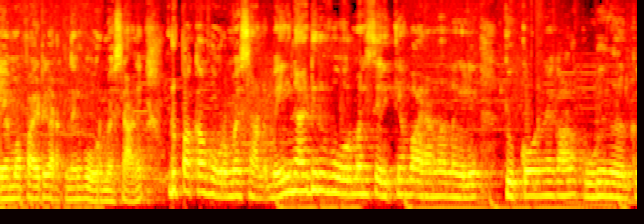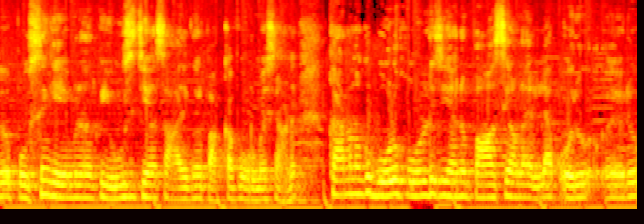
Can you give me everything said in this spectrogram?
എം എഫ് ആയിട്ട് കിടക്കുന്ന ഒരു ഫോർമേഷനാണ് ഒരു പക്ക ഫോർമേഷനാണ് മെയിനായിട്ട് ഒരു ഫോർമേഷൻ ശരിക്കും പറയുകയാണെന്നുണ്ടെങ്കിൽ ക്യുക്കോണിനേക്കാൾ കൂടുതൽ നിങ്ങൾക്ക് പൊസിഷൻ ഗെയിമിൽ നിങ്ങൾക്ക് യൂസ് ചെയ്യാൻ സാധിക്കുന്ന ഒരു പക്ക ഫോർമേഷനാണ് കാരണം നമുക്ക് ബോൾ ഹോൾഡ് ചെയ്യാനും പാസ് ചെയ്യാനുള്ള എല്ലാ ഒരു ഒരു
